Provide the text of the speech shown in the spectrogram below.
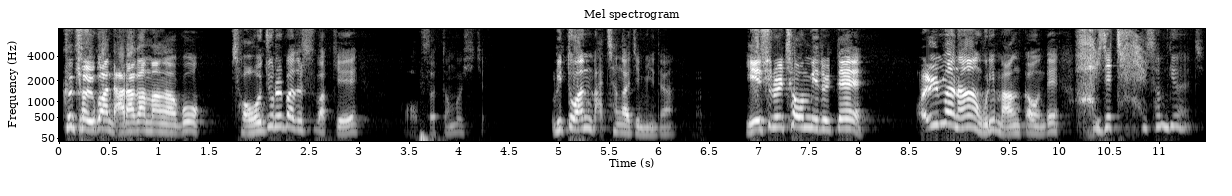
그 결과 나라가 망하고 저주를 받을 수밖에 없었던 것이죠. 우리 또한 마찬가지입니다. 예수를 처음 믿을 때 얼마나 우리 마음 가운데 아 이제 잘 섬겨야지.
